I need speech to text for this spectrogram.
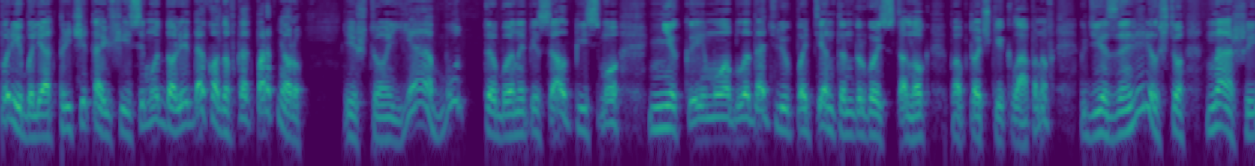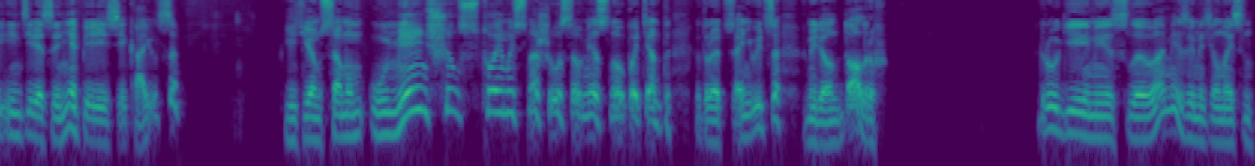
прибыли от причитающейся ему доли доходов как партнеру, и что я будто бы написал письмо некоему обладателю патента на другой станок по обточке клапанов, где заверил, что наши интересы не пересекаются, и тем самым уменьшил стоимость нашего совместного патента, который оценивается в миллион долларов. Другими словами, — заметил Мейсон,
